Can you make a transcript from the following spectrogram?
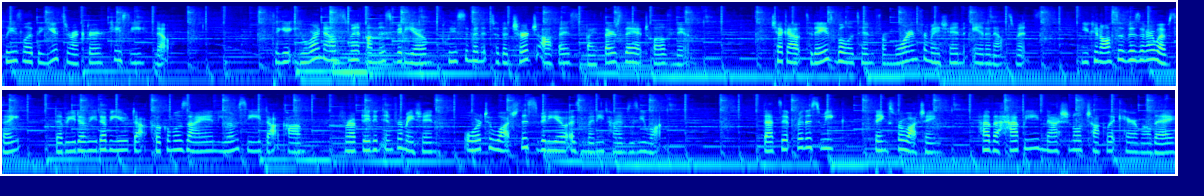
please let the youth director, Casey, know. To get your announcement on this video, please submit it to the church office by Thursday at 12 noon. Check out today's bulletin for more information and announcements. You can also visit our website, www.kokomozionumc.com, for updated information or to watch this video as many times as you want. That's it for this week. Thanks for watching. Have a happy National Chocolate Caramel Day.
